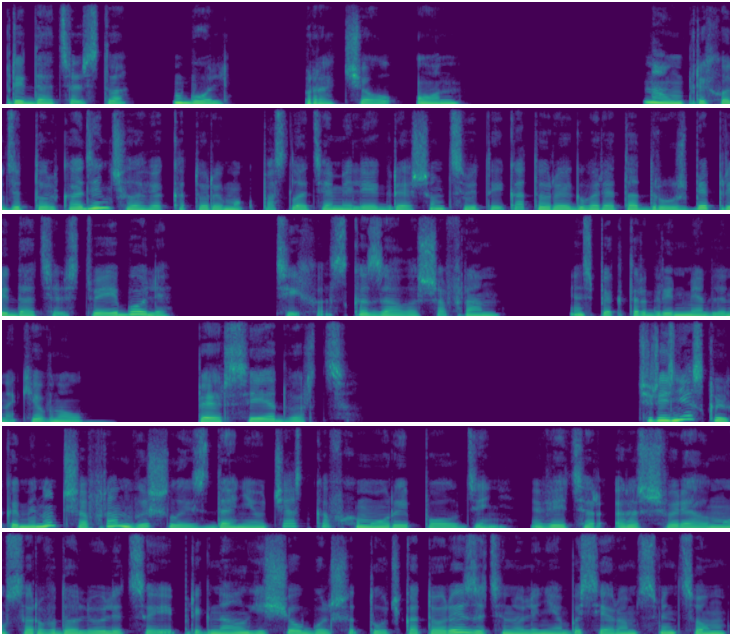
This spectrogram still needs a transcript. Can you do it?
предательство, боль. Прочел он. На ум приходит только один человек, который мог послать Амелии Грэшем цветы, которые говорят о дружбе, предательстве и боли. Тихо сказала Шафран. Инспектор Грин медленно кивнул. Перси Эдвардс. Через несколько минут Шафран вышла из здания участка в хмурый полдень. Ветер расшвырял мусор вдоль улицы и пригнал еще больше туч, которые затянули небо серым свинцом.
